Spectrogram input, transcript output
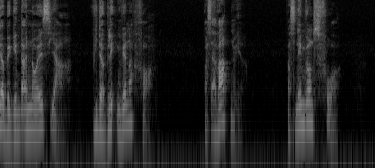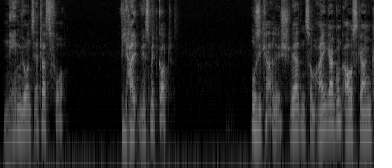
wieder beginnt ein neues Jahr. Wieder blicken wir nach vorn. Was erwarten wir? Was nehmen wir uns vor? Nehmen wir uns etwas vor? Wie halten wir es mit Gott? Musikalisch werden zum Eingang und Ausgang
